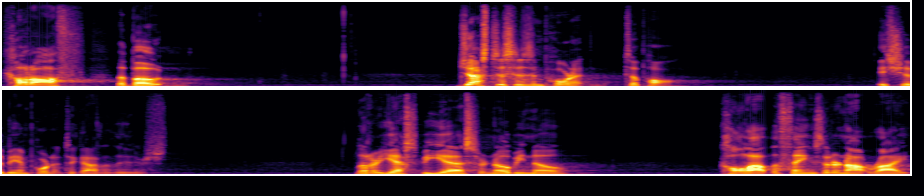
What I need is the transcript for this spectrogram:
cut off the boat. Justice is important to Paul. It should be important to godly leaders. Let our yes be yes or no be no. Call out the things that are not right,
